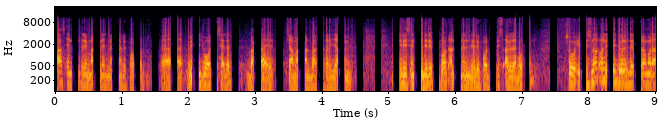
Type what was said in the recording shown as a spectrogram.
past interim management report, uh, which was headed by Chairman Bakari Jami. It is in the report and the report is available. So it's not only during the Ramadan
